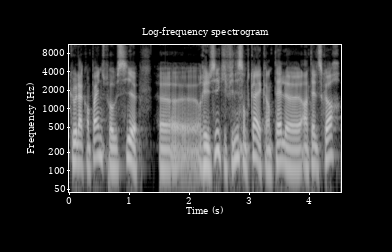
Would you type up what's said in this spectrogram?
que la campagne soit aussi réussie et qu'il finisse en tout cas avec un tel, un tel score?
